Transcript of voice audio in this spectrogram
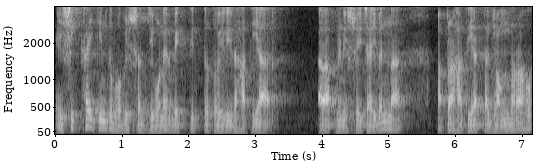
এই শিক্ষাই কিন্তু ভবিষ্যৎ জীবনের ব্যক্তিত্ব তৈরির হাতিয়ার। আর আপনি নিশ্চয়ই চাইবেন না আপনার হাতিয়ারটা জং ধরা হোক।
